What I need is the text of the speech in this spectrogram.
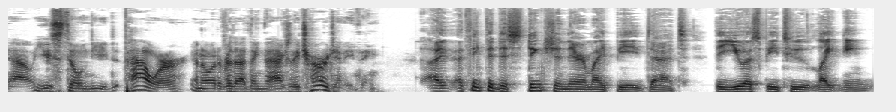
Now you still need power in order for that thing to actually charge anything. I, I think the distinction there might be that the USB to Lightning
